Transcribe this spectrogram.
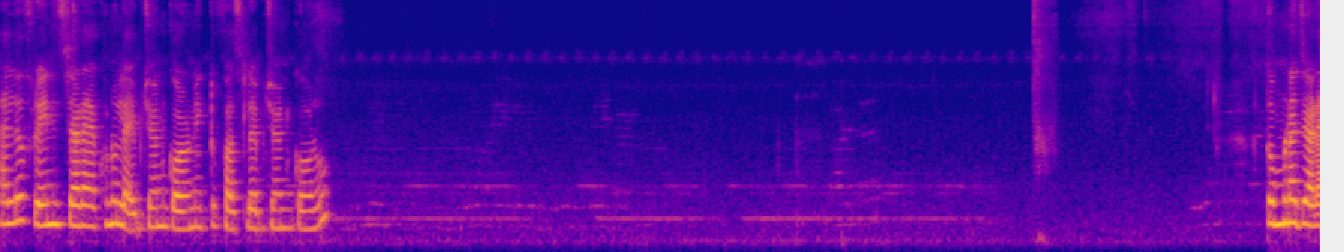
হ্যালো ফ্রেন্ডস যারা এখনও লাইভ জয়েন করোনি, একটু ফার্স্ট লাইভ জয়েন করো। তোমরা যারা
